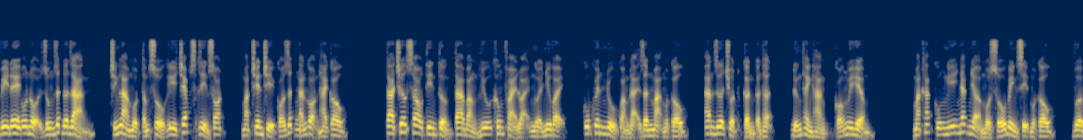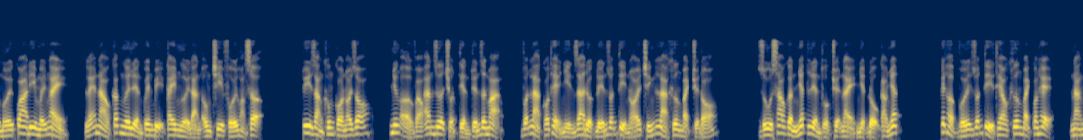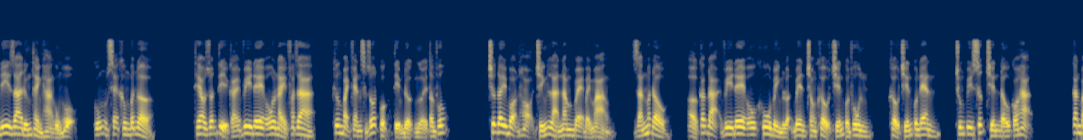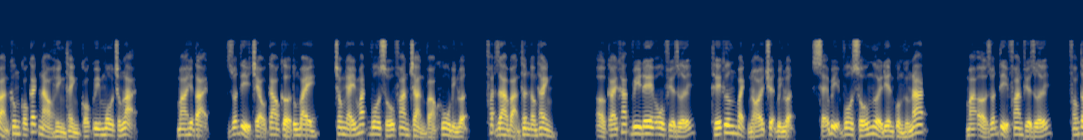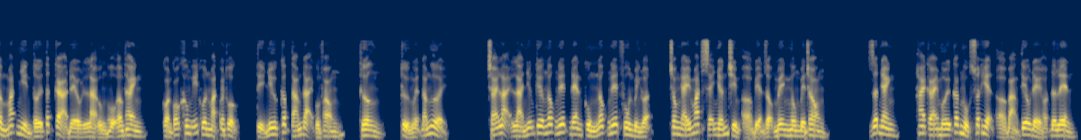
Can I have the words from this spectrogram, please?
Video nội dung rất đơn giản, chính là một tấm sổ ghi chép dình sót, mặt trên chỉ có rất ngắn gọn hai câu. Ta trước sau tin tưởng ta bằng hữu không phải loại người như vậy, cũng khuyên nhủ quảng đại dân mạng một câu, ăn dưa chuột cần cẩn thận, đứng thành hàng có nguy hiểm. Mặt khác cũng nghĩ nhắc nhở một số bình xịt một câu, vừa mới qua đi mấy ngày, lẽ nào các ngươi liền quên bị tay người đàn ông chi phối hoảng sợ? Tuy rằng không có nói rõ, nhưng ở vào ăn dưa chuột tiền tuyến dân mạng vẫn là có thể nhìn ra được đến dẫn tỷ nói chính là khương bạch chuyện đó. Dù sao gần nhất liền thuộc chuyện này nhiệt độ cao nhất. Kết hợp với dẫn tỷ theo khương bạch quan hệ, nàng đi ra đứng thành hàng ủng hộ, cũng sẽ không bất ngờ. Theo dẫn tỷ cái video này phát ra, khương bạch fans rốt cuộc tìm được người tâm phúc. Trước đây bọn họ chính là năm bẻ bảy mảng, rắn mất đầu, ở các đại video khu bình luận bên trong khẩu chiến quân phun, khẩu chiến quân đen, trung quy sức chiến đấu có hạn. Căn bản không có cách nào hình thành có quy mô chống lại. Mà hiện tại dẫn tỷ trèo cao cờ tung bay, trong nháy mắt vô số fan tràn vào khu bình luận, phát ra bản thân âm thanh. Ở cái khác video phía dưới thế khương bạch nói chuyện bình luận, sẽ bị vô số người điên cuồng hướng nát. Mà ở dẫn tỷ fan phía dưới, phóng tầm mắt nhìn tới tất cả đều là ủng hộ âm thanh, còn có không ít khuôn mặt quen thuộc tỷ như cấp tám đại quân phong, thương, tử nguyện đám người. Trái lại là những kia ngốc nết đen cùng ngốc nết phun bình luận, trong nháy mắt sẽ nhấn chìm ở biển rộng mênh mông bên trong. Rất nhanh, hai cái mới các mục xuất hiện ở bảng tiêu đề hot đơn lên.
